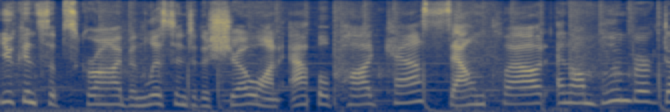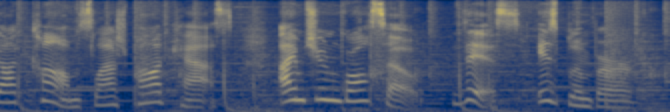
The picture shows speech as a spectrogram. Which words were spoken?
You can subscribe and listen to the show on Apple Podcasts, SoundCloud, and on Bloomberg.com slash podcast. I'm June Grosso. This is Bloomberg.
